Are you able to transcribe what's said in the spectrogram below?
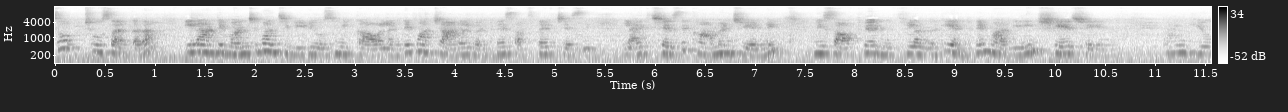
సో చూసారు కదా? ఇలాంటి మంచి మంచి వీడియోస్ మీకు కావాలంటే మా ఛానల్ వెంటనే సబ్స్క్రైబ్ చేసి లైక్ చేసి కామెంట్ చేయండి. మీ సాఫ్ట్వేర్ మిత్రులందరికీ వెంటనే మా రీల్ని షేర్ చేయండి. Thank you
